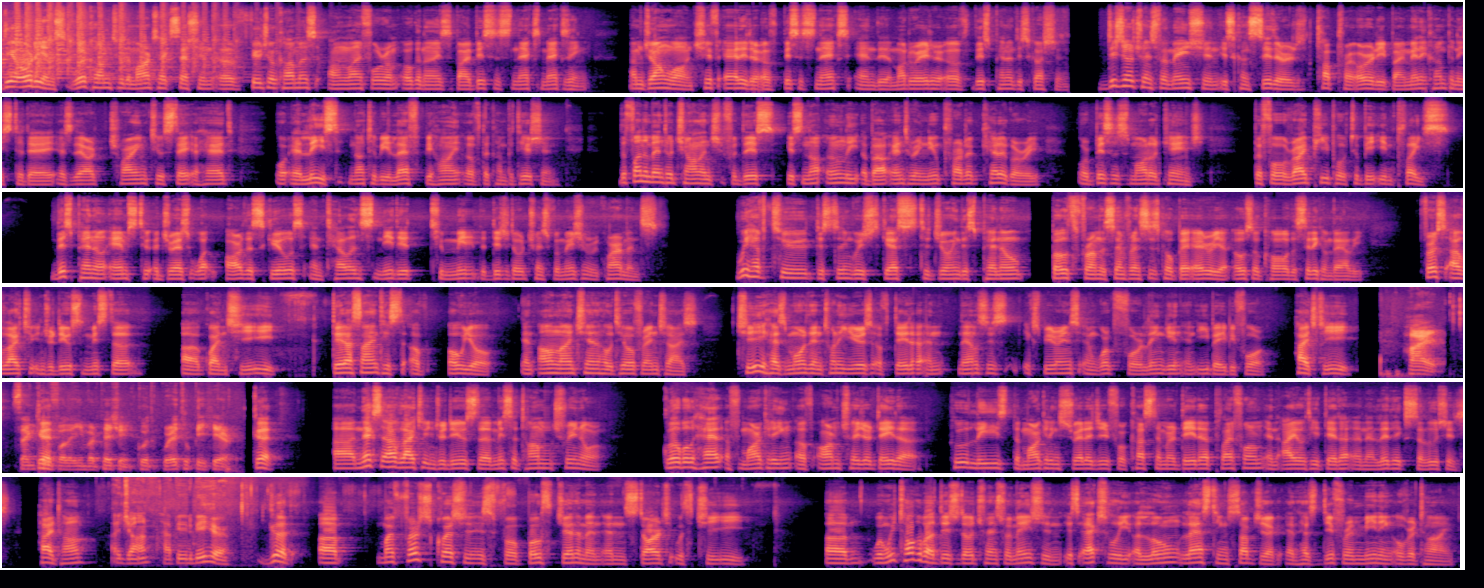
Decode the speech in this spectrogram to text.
Dear audience, welcome to the Martech session of Future Commerce online forum organized by Business Next magazine. I'm John Wang, chief editor of Business Next and the moderator of this panel discussion. Digital transformation is considered top priority by many companies today as they are trying to stay ahead or at least not to be left behind of the competition. The fundamental challenge for this is not only about entering new product category or business model change, but for right people to be in place. This panel aims to address what are the skills and talents needed to meet the digital transformation requirements. We have two distinguished guests to join this panel, both from the San Francisco Bay Area, also called the Silicon Valley. First, I would like to introduce Mr. Uh, Guan Qiyi, data scientist of Oyo, an online chain hotel franchise. Qiyi has more than 20 years of data analysis experience and worked for LinkedIn and eBay before. Hi, Qiyi. Hi. Thank Good. you for the invitation. Good, great to be here. Good. Uh, next, I would like to introduce uh, Mr. Tom Treanor, Global Head of Marketing of Arm Treasure Data, who leads the marketing strategy for customer data platform and IoT data analytics solutions. Hi, Tom. Hi, John. Happy to be here. Good. Uh, my first question is for both gentlemen and start with Qiyi. Um, when we talk about digital transformation, it's actually a long lasting subject and has different meaning over time.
